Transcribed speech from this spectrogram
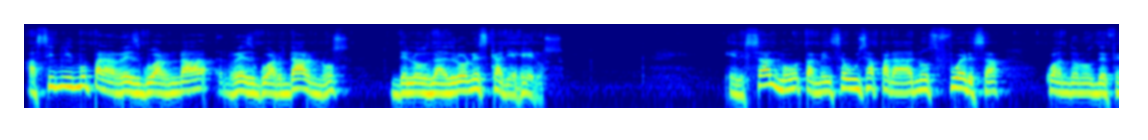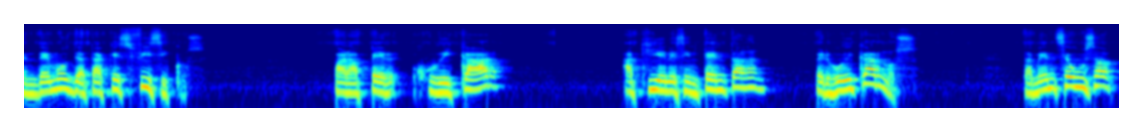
Asimismo, para resguardar, resguardarnos de los ladrones callejeros. El salmo también se usa para darnos fuerza cuando nos defendemos de ataques físicos, para perjudicar a quienes intentan perjudicarnos. También se usa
